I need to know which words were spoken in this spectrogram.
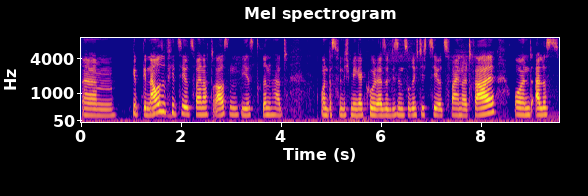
ähm, gibt genauso viel CO2 nach draußen, wie es drin hat. Und das finde ich mega cool. Also die sind so richtig CO2-neutral und alles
